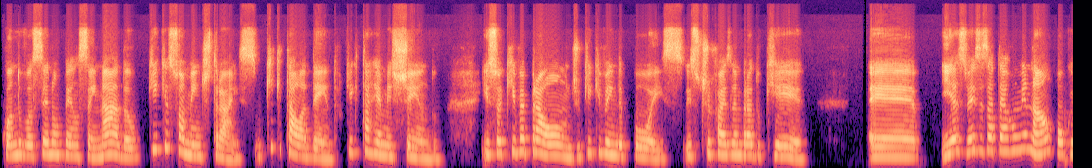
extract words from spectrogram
Quando você não pensa em nada, o que que sua mente traz? O que está lá dentro? O que que está remexendo? Isso aqui vai para onde? O que que vem depois? Isso te faz lembrar do quê? É... E às vezes até ruminar um pouco.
